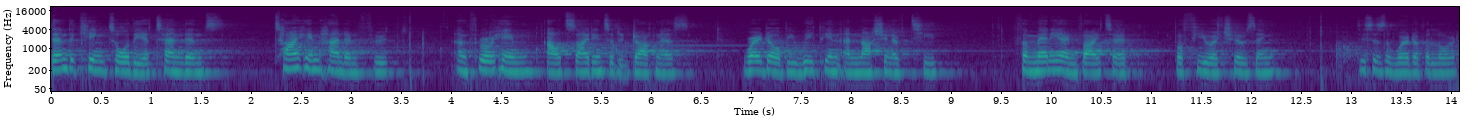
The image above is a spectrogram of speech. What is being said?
Then the king told the attendants, Tie him hand and foot and throw him outside into the darkness where there will be weeping and gnashing of teeth. For many are invited, but few are chosen. This is the word of the Lord.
